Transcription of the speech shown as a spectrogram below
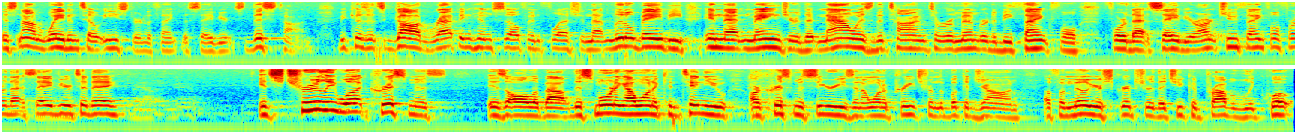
It's not wait until Easter to thank the Savior. It's this time because it's God wrapping Himself in flesh and that little baby in that manger. That now is the time to remember to be thankful for that Savior. Aren't you thankful for that Savior today? It's truly what Christmas is all about. This morning, I want to continue our Christmas series, and I want to preach from the book of John, a familiar scripture that you could probably quote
